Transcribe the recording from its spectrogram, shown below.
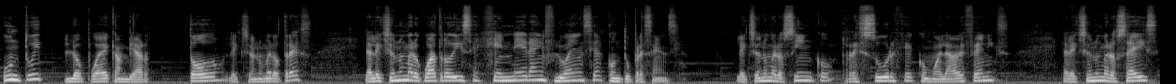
Un tweet lo puede cambiar todo. Lección número tres. La lección número cuatro dice, genera influencia con tu presencia. Lección número cinco, resurge como el ave fénix. La lección número seis,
